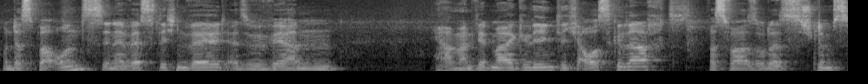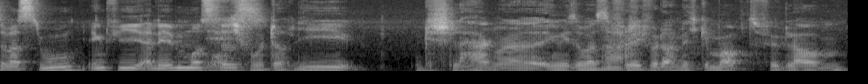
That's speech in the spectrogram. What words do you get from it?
Und dass bei uns in der westlichen Welt, also wir werden, ja, man wird mal gelegentlich ausgelacht. Was war so das Schlimmste, was du irgendwie erleben Ja, musstest? ich wurde doch nie geschlagen oder irgendwie sowas Ah. dafür. Ich wurde auch nicht gemobbt für Glauben.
